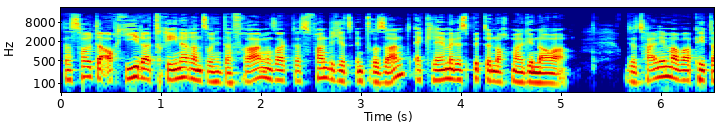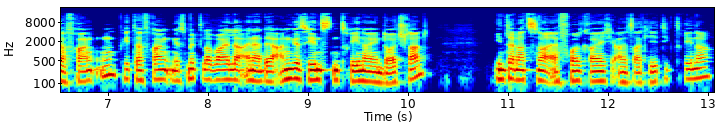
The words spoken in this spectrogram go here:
das sollte auch jeder Trainer dann so hinterfragen und sagt, das fand ich jetzt interessant, erklär mir das bitte nochmal genauer. Der Teilnehmer war Peter Franken. Peter Franken ist mittlerweile einer der angesehensten Trainer in Deutschland, international erfolgreich als Athletiktrainer.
